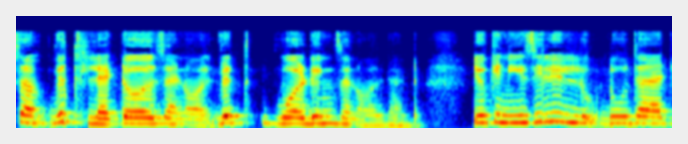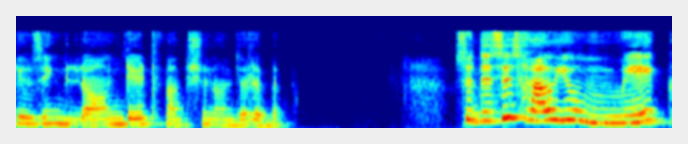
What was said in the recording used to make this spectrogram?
some with letters and all, with wordings and all that. You can easily do that using long date function on the ribbon. So this is how you make,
